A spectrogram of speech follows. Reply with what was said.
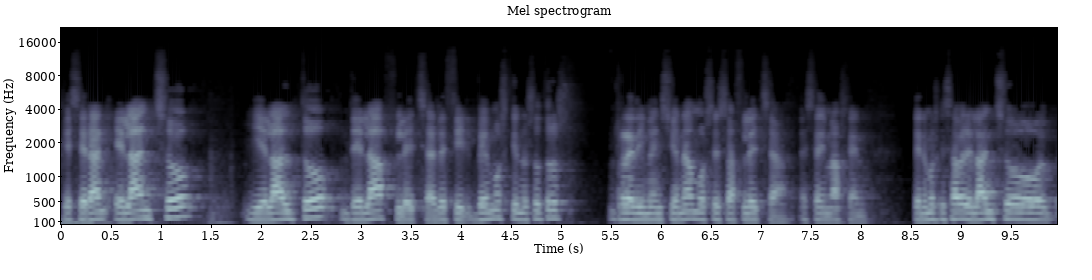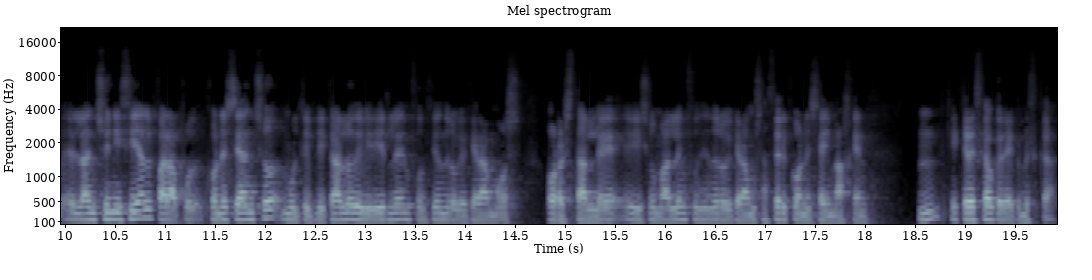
que serán el ancho y el alto de la flecha. Es decir, vemos que nosotros redimensionamos esa flecha, esa imagen. Tenemos que saber el ancho, el ancho inicial para con ese ancho multiplicarlo, dividirle en función de lo que queramos o restarle y sumarle en función de lo que queramos hacer con esa imagen que crezca o que decrezca.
